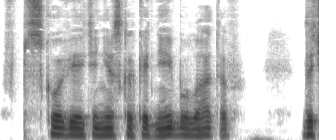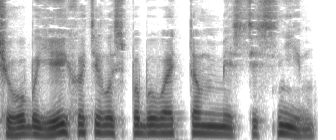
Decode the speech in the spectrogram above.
в Пскове эти несколько дней Булатов. До чего бы ей хотелось побывать там вместе с ним.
